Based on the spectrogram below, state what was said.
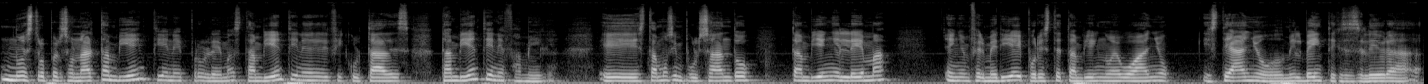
Nuestro personal también tiene problemas, también tiene dificultades, también tiene familia. estamos impulsando también el lema en enfermería y por este también nuevo año, este año 2020 que se celebra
